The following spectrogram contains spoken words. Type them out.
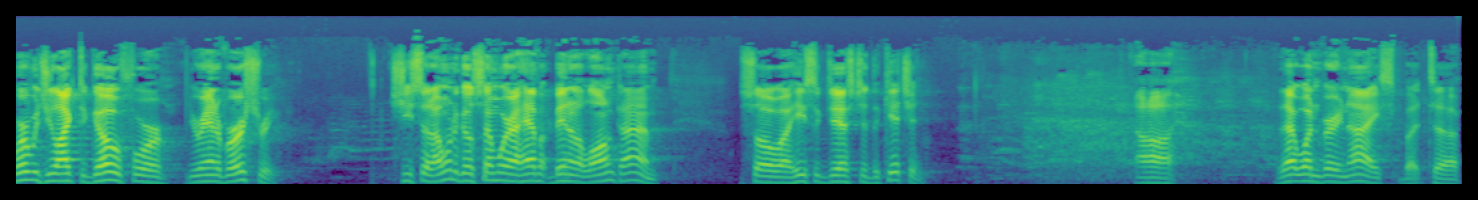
Where would you like to go for your anniversary? She said, I want to go somewhere I haven't been in a long time. So uh, he suggested the kitchen. That wasn't very nice, but uh,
